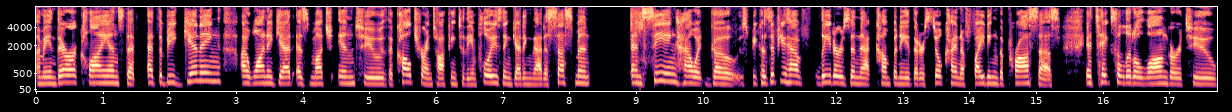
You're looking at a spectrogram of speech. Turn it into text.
I mean, there are clients that at the beginning, I want to get as much into the culture and talking to the employees and getting that assessment and seeing how it goes. Because if you have leaders in that company that are still kind of fighting the process, it takes a little longer to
